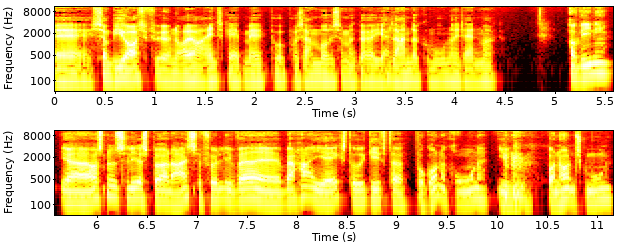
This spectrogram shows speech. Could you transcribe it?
øh, som vi også fører nøje regnskab med på, på samme måde, som man gør i alle andre kommuner i Danmark. Og Vinnie, jeg er også nødt til lige at spørge dig selvfølgelig, hvad, hvad har I ekstra udgifter på grund af corona i Bornholms Kommune?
